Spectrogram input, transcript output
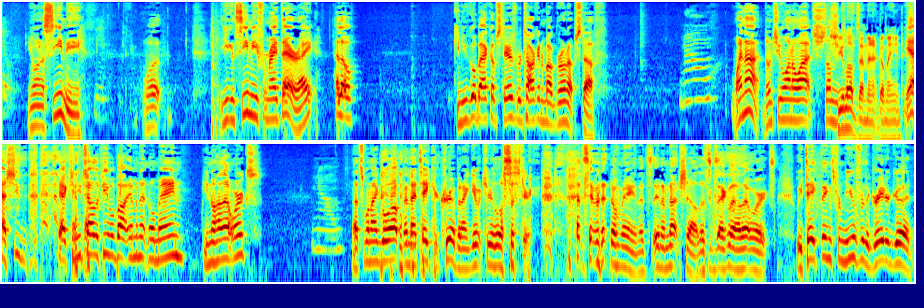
you. You want to see me? Yeah. Well, you can see me from right there, right? Hello. Can you go back upstairs? We're talking about grown up stuff. No. Why not? Don't you want to watch some? She loves eminent domain. yeah, she. Yeah, can you tell the people about eminent domain? Do you know how that works? No. That's when I go up and I take your crib and I give it to your little sister. That's eminent domain. That's in a nutshell. That's exactly how that works. We take things from you for the greater good.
